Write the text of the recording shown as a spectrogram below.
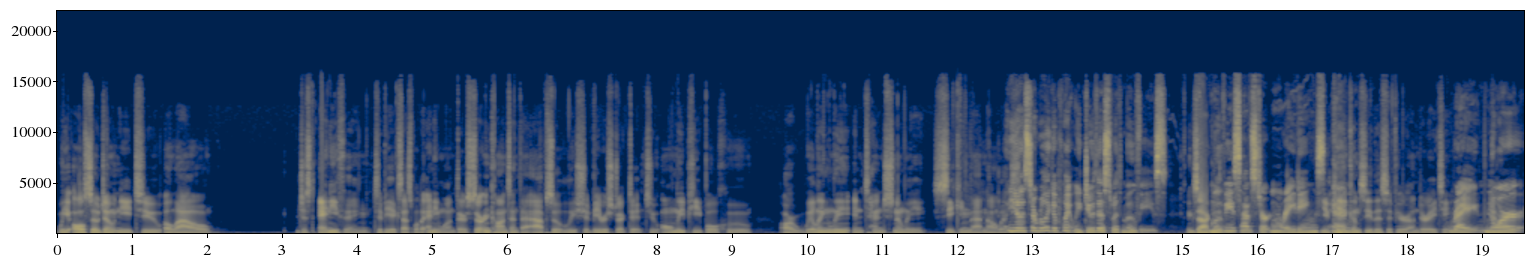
We also don't need to allow just anything to be accessible to anyone. There's certain content that absolutely should be restricted to only people who are willingly, intentionally seeking that knowledge. you know, it's a really good point. We do this with movies. exactly. Movies have certain ratings. you can't come see this if you're under 18. Right. Nor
